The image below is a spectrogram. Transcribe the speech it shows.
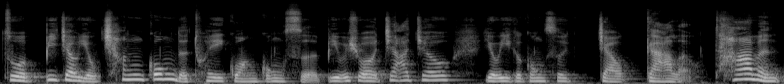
做比较有成功的推广公司，比如说加州有一个公司叫 Gallo，他们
